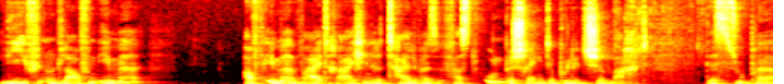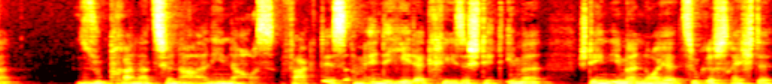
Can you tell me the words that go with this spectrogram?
liefen und laufen immer auf immer weitreichende, teilweise fast unbeschränkte politische Macht des Super Supranationalen hinaus. Fakt ist, am Ende jeder Krise immer, stehen immer neue Zugriffsrechte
